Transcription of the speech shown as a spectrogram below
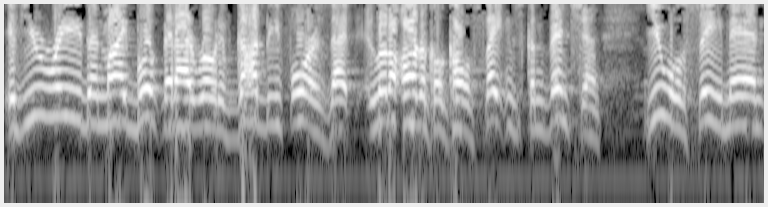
If you read in my book that I wrote, If God Be For Us, that little article called Satan's Convention, you will see, man,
